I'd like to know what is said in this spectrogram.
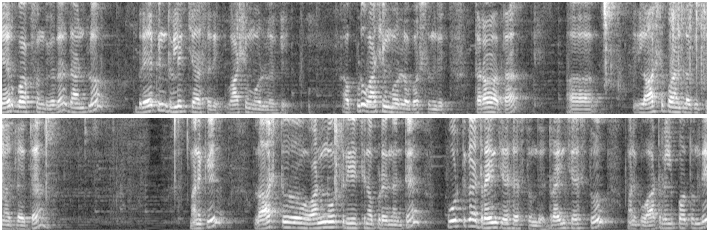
గేర్ బాక్స్ ఉంది కదా దాంట్లో బ్రేక్ని రిలీజ్ చేస్తుంది వాషింగ్ మోడ్లోకి అప్పుడు వాషింగ్ మోడ్లోకి వస్తుంది. తర్వాత లాస్ట్ పాయింట్లోకి ఇచ్చినట్లయితే మనకి లాస్ట్ వన్ త్రీ ఇచ్చినప్పుడు ఏంటంటే పూర్తిగా డ్రైన్ చేసేస్తుంది. డ్రైన్ చేస్తూ మనకి వాటర్ వెళ్ళిపోతుంది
